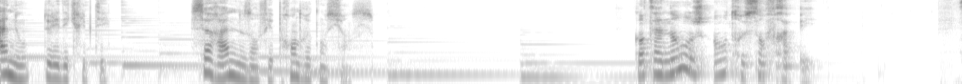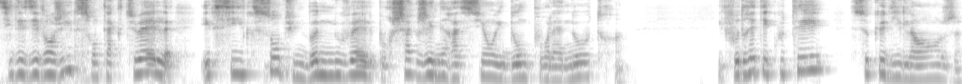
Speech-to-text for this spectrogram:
À nous de les décrypter. Sœur Anne nous en fait prendre conscience. Quand un ange entre sans frapper. Si les évangiles sont actuels et s'ils sont une bonne nouvelle pour chaque génération et donc pour la nôtre, il faudrait écouter ce que dit l'ange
